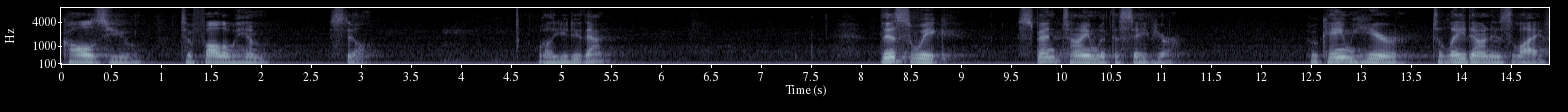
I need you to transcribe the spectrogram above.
calls you to follow Him still. Will you do that? This week, spend time with the Savior who came here to lay down his life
